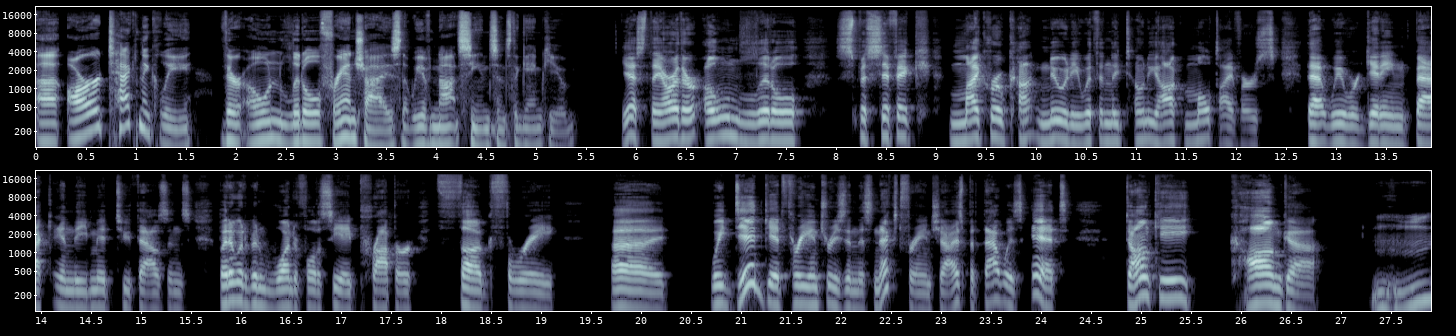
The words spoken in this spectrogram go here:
uh, are technically their own little franchise that we have not seen since the GameCube. Yes, they are their own little specific micro continuity within the Tony Hawk multiverse that we were getting back in the mid 2000s. But it would have been wonderful to see a proper Thug 3. Uh, we did get three entries in this next franchise, but that was it. Donkey Konga. Mm-hmm.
